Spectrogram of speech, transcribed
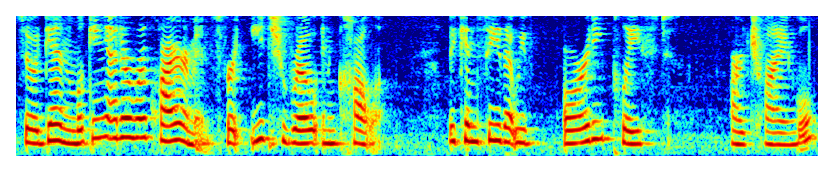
So again, looking at our requirements for each row and column, we can see that we've already placed our triangle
